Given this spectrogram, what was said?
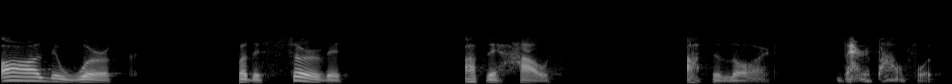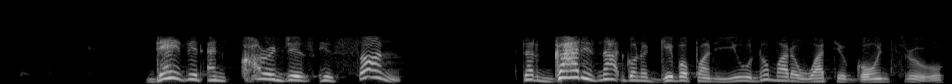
all the work for the service of the house of the Lord. Very powerful. David encourages his son that God is not going to give up on you no matter what you're going through.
